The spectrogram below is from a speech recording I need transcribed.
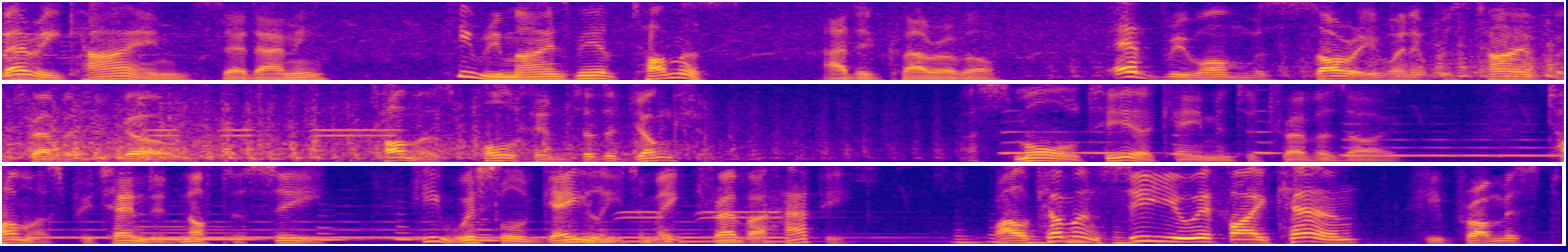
Very kind, said Annie. He reminds me of Thomas, added Clarabel. Everyone was sorry when it was time for Trevor to go. Thomas pulled him to the junction. A small tear came into Trevor's eye. Thomas pretended not to see. He whistled gaily to make Trevor happy. I'll come and see you if I can, he promised.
